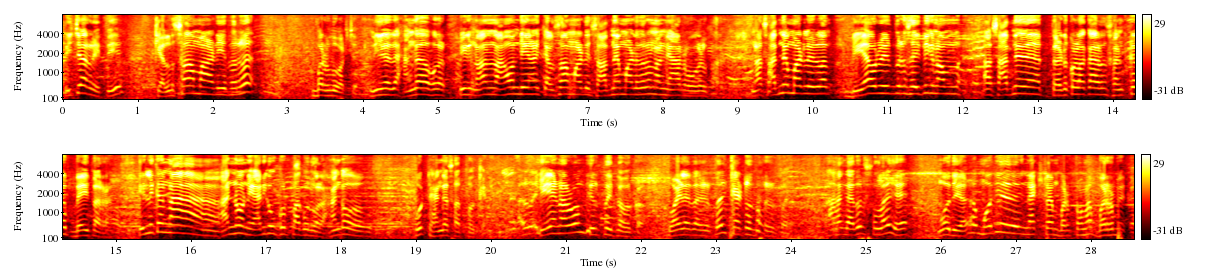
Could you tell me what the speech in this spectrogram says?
ವಿಚಾರ ಐತಿ. ಕೆಲಸ ಮಾಡಿದ್ರೆ ಬರೋದು ವರ್ಷ ನೀವೆಲ್ಲ ಹಂಗೆ ಹೋಗ ಈಗ ನಾನು ನಾವೊಂದು ಏನೋ ಕೆಲಸ ಮಾಡಿ ಸಾಧನೆ ಮಾಡಿದ್ರೆ ನಾನು ಯಾರು ಹೊಗಳ್ತಾರೆ ನಾನು ಸಾಧನೆ ಮಾಡಲಿಲ್ಲ ಬೇಯವ್ರು ಇದ್ರೆ ಸಹಿತಿಗೆ ನಮ್ಮ ಆ ಸಾಧನೆ ತಡ್ಕೊಳಕ್ಕಾರ ಸಂಕ ಬೇಯ್ತಾರೆ. ಇರ್ಲಿಕ್ಕೆ ನಾ ಅನ್ನೋನು ಯಾರಿಗೂ ಗುರ್ತಾಗೋದಿಲ್ಲ. ಹಂಗೆ ಹುಟ್ಟು ಹಂಗೆ ಸತ್ತು ಹೋಗ್ತೀನಿ ಅದು ಏನಾರು ಒಂದು ಇರ್ತೈತೆ ಅವ್ರಿಗೆ ಒಳ್ಳೇದಾಗ ಇರ್ತದೆ ಕೆಟ್ಟದಾಗ ಇರ್ತದೆ ಹಾಗೆ ಅದ್ರ ಸಲುವಾಗಿ ಮೋದಿ ಮೋದಿ ನೆಕ್ಸ್ಟ್ ಟೈಮ್ ಬರ್ತಾನೆ, ಬರಬೇಕು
